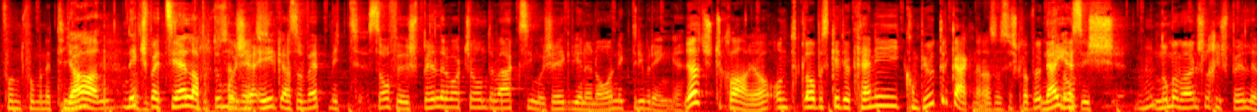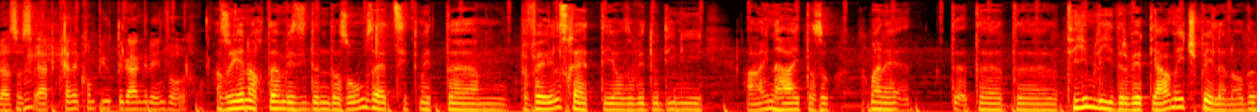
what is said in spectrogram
von, von einem Team. Ja, nicht also, speziell, aber du musst ja irgendwie, also wenn mit so vielen Spielern die schon unterwegs sind, musst du irgendwie eine Ordnung drin bringen. Ja, das ist klar, ja. Und ich glaube, es gibt ja keine Computergegner, also es ist glaube Nein, nur... es ist mhm. nur menschliche Spieler, also es mhm. werden keine Computergegnerin vorkommen. Also je nachdem, wie sie denn das umsetzen mit ähm, Befehlskette, also wie du deine Einheit, also ich meine der, der, der, Teamleader wird ja auch mitspielen, oder?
